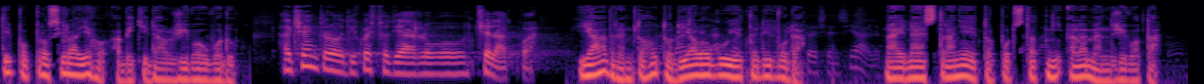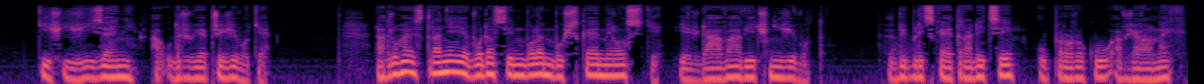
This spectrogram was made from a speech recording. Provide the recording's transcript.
ty poprosila jeho, aby ti dal živou vodu. Jádrem tohoto dialogu je tedy voda. Na jedné straně je to podstatný element života. Tíší žízeň a udržuje při životě. Na druhé straně je voda symbolem božské milosti, jež dává věčný život. V biblické tradici, u proroků a v žálmech,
